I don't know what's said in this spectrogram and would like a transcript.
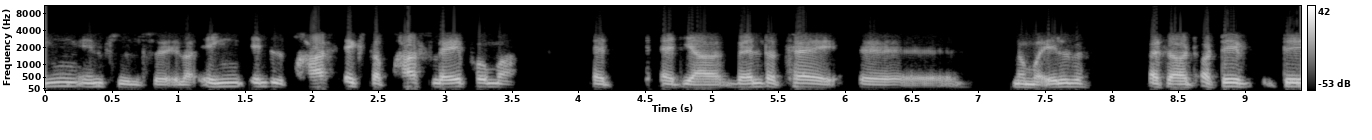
ingen indflydelse eller ingen intet pres, ekstra pres lagde på mig at, at jeg valgte at tage øh, nummer 11. Altså, og, og det, det,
